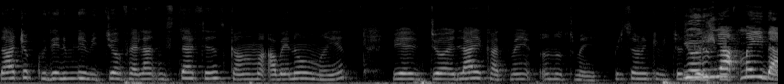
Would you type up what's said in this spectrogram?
Daha çok kuzenimle video falan isterseniz kanalıma abone olmayı ve videoya like atmayı unutmayın. Bir sonraki videoda Yorum görüşmek yapmayı da.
